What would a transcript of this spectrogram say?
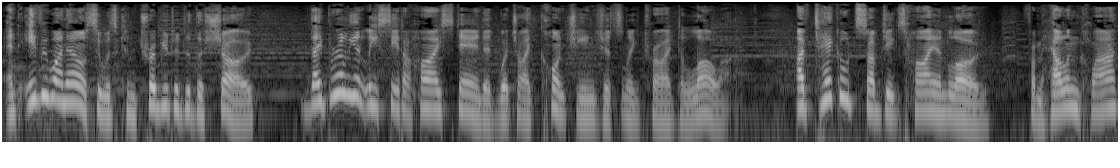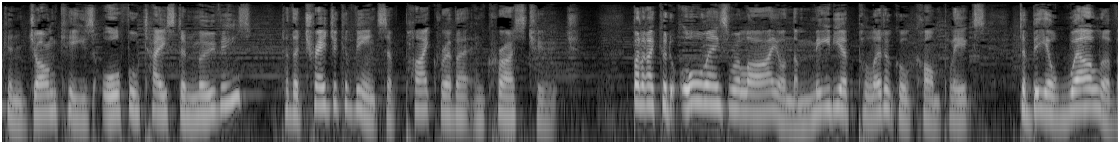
and everyone else who has contributed to the show they brilliantly set a high standard which I conscientiously tried to lower. I've tackled subjects high and low, from Helen Clark and John Key's awful taste in movies to the tragic events of Pike River and Christchurch. But I could always rely on the media political complex to be a well of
